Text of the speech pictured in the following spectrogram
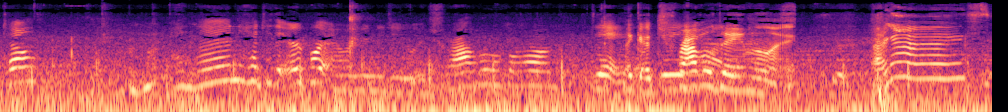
hotel. Mm-hmm. And then head to the airport and we're gonna do a travel vlog day. Like a day travel day in the life. Bye guys.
